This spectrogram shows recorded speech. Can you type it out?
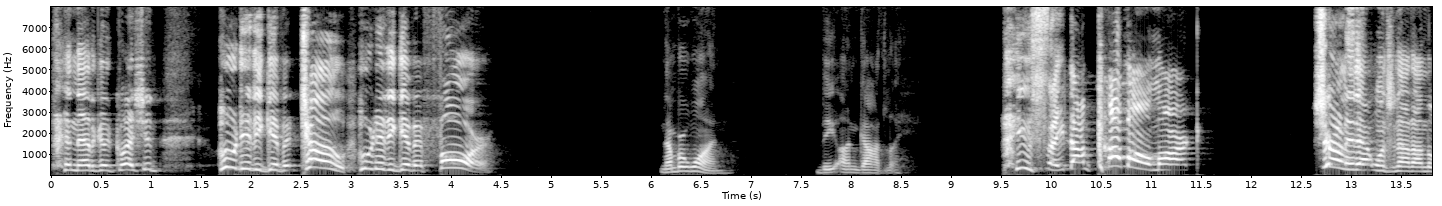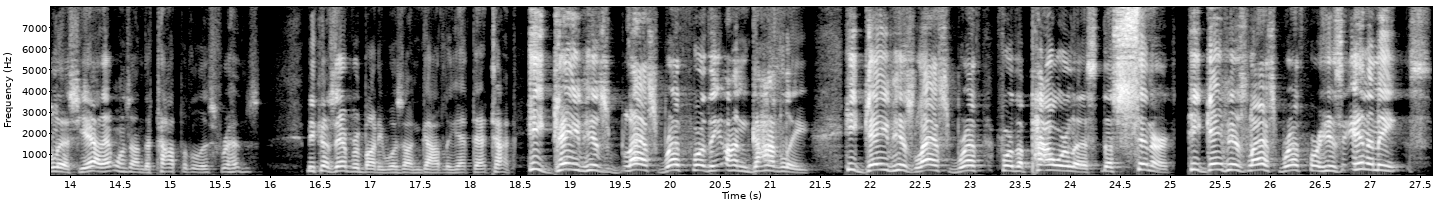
Isn't that a good question? Who did he give it to? Who did he give it for? Number one, the ungodly. You say, now come on, Mark. Surely that one's not on the list. Yeah, that one's on the top of the list, friends, because everybody was ungodly at that time. He gave his last breath for the ungodly. He gave his last breath for the powerless, the sinner. He gave his last breath for his enemies.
